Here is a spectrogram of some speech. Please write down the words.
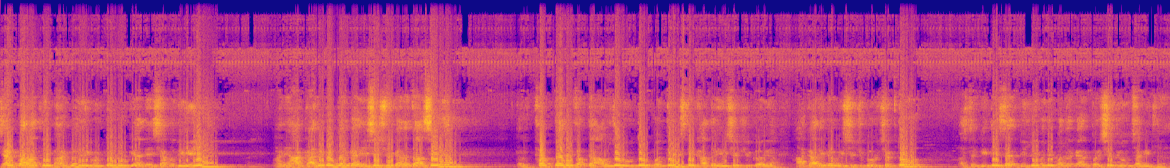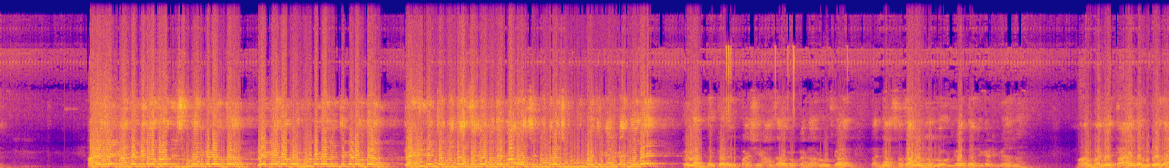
जगभरातली भांडवली गुंतवणूक या देशामध्ये येईल आणि हा कार्यक्रम जर का यशस्वी करायचा असेल तर फक्त आणि फक्त अवजड उद्योग मंत्रीच ते खातं यशस्वी हा कार्यक्रम यशस्वी करू शकतो असं गीते साहेब दिल्लीमध्ये पत्रकार परिषद घेऊन सांगितलं. आणि हे खातं विलासराव देशमुखांकडे होतं हे खातं प्रफुल्ल पटेल यांच्याकडे होतं त्यांनी त्यांच्या मतदारसंघामध्ये बाराशे पंधराशे कुटुंबाचे कार्यक्रम झाले. कळत न कळत पाचशे हजार लोकांना रोजगार पन्नास हजारांना रोजगार त्या ठिकाणी मिळाला. मग माझ्या ताया तालुक्याला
